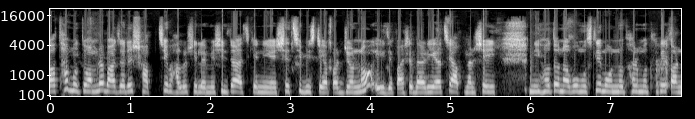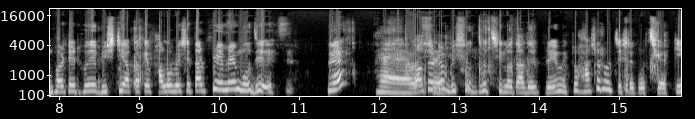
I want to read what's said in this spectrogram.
কথা মতো আমরা বাজারের সবচেয়ে ভালো সেলাই মেশিনটা আজকে নিয়ে এসেছি বৃষ্টি আপার জন্য। এই যে পাশে দাঁড়িয়ে আছে আপনার সেই নিহত নবমুসলিম অন্য ধর্ম থেকে কনভার্টেড হয়ে বৃষ্টি আপাকে ভালোবেসে তার প্রেমে মজে হ্যাঁ? হ্যাঁ কতটা বিশুদ্ধ ছিল তাদের প্রেম একটু হাসানোর চেষ্টা করছি আর কি।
